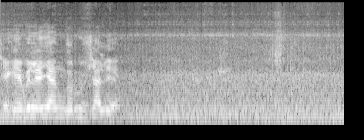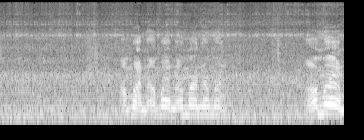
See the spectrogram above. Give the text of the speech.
Çekebileceğin Durmuş Ali. Aman aman aman aman. Aman.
